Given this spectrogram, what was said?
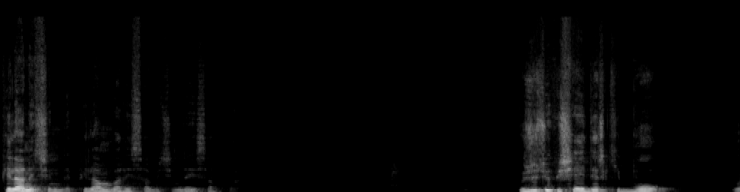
plan içinde plan var, hesap içinde hesap var. Üzücü bir şeydir ki bu e,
